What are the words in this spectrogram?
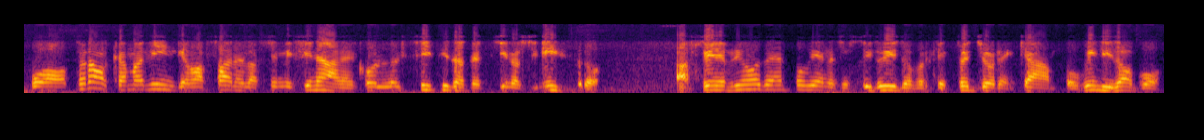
può però Camavinga va a fare la semifinale con il City da terzino sinistro. A fine primo tempo viene sostituito perché è peggiore in campo quindi dopo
